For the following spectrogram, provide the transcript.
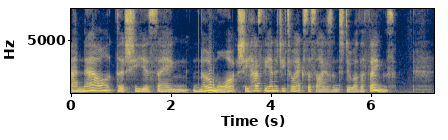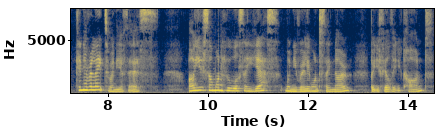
And now that she is saying no more, she has the energy to exercise and to do other things. Can you relate to any of this? Are you someone who will say yes when you really want to say no, but you feel that you can't?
